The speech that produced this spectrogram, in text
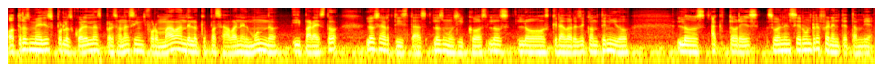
otros medios por los cuales las personas se informaban de lo que pasaba en el mundo. Y para esto los artistas, los músicos, los, los creadores de contenido, los actores suelen ser un referente también.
